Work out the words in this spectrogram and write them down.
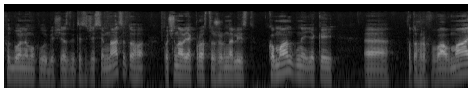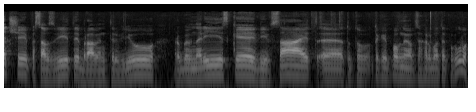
в футбольному клубі ще з 2017-го. Починав як просто журналіст командний, який е, фотографував матчі, писав звіти, брав інтерв'ю, робив нарізки, вів сайт, е, тобто такий повний обсяг роботи по клубу.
